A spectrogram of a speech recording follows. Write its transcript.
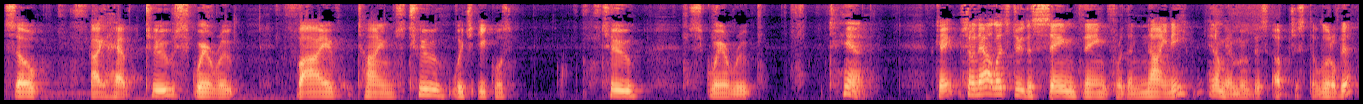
So I have 2 square root 5 times 2, which equals 2 square root 10. Okay, so now let's do the same thing for the 90. And I'm going to move this up just a little bit.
